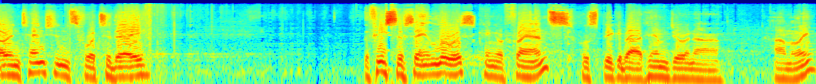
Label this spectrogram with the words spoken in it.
Our intentions for today the Feast of St. Louis, King of France, we'll speak about him during our homily,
